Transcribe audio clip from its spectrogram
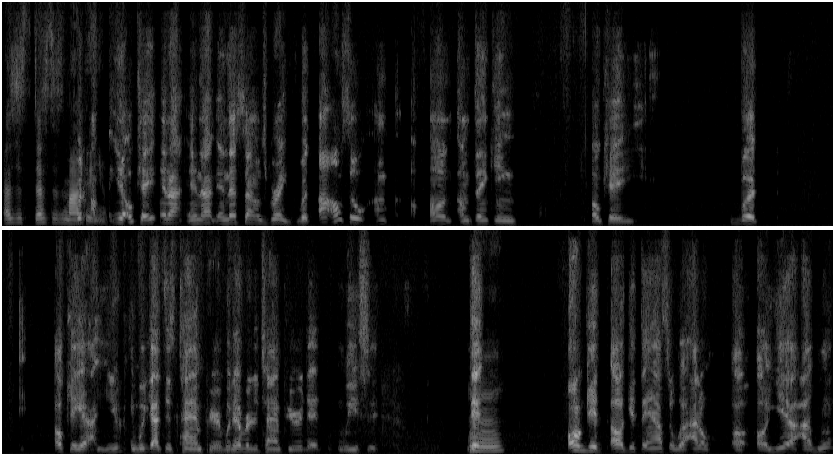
that's just that's just my opinion. I, yeah, okay, and I and I and that sounds great. But I also I'm I'm thinking, okay, but okay, yeah, you we got this time period, whatever the time period that we see, that mm-hmm. I'll get I'll get the answer. Well, I don't. Uh, uh, yeah, I want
